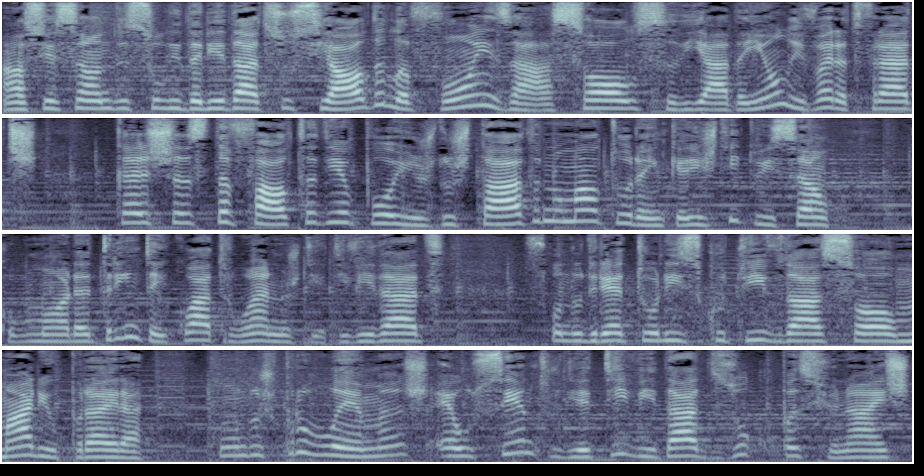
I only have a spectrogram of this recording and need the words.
A Associação de Solidariedade Social de Lafões, a ASOL, sediada em Oliveira de Frades, queixa-se da falta de apoios do Estado numa altura em que a instituição comemora 34 anos de atividade. Segundo o diretor executivo da ASOL, Mário Pereira, um dos problemas é o Centro de Atividades Ocupacionais,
